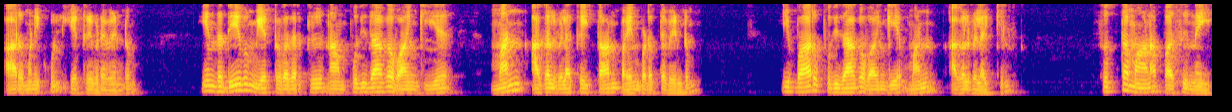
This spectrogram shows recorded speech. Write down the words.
ஆறு மணிக்குள் ஏற்றிவிட வேண்டும். இந்த தீபம் ஏற்றுவதற்கு நாம் புதிதாக வாங்கிய மண் அகல் விளக்கைத்தான் பயன்படுத்த வேண்டும். இவ்வாறு புதிதாக வாங்கிய மண் அகல் விளக்கில் சுத்தமான பசு நெய்.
